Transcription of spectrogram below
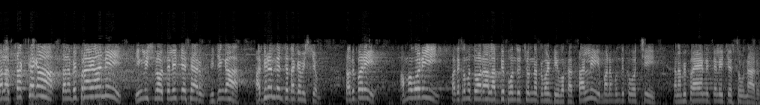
చాలా చక్కగా తన అభిప్రాయాన్ని ఇంగ్లీష్లో తెలియజేశారు. నిజంగా అభినందించదగ్గ విషయం. తదుపరి అమ్మఒడి పథకం ద్వారా లబ్ధి పొందుతున్నటువంటి ఒక తల్లి మన ముందుకు వచ్చి తన అభిప్రాయాన్ని తెలియజేస్తూ ఉన్నారు.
